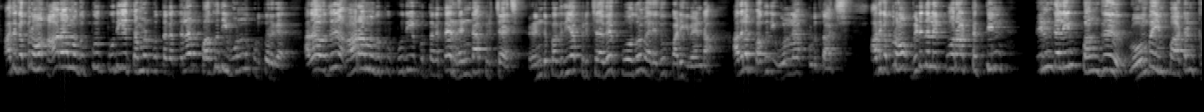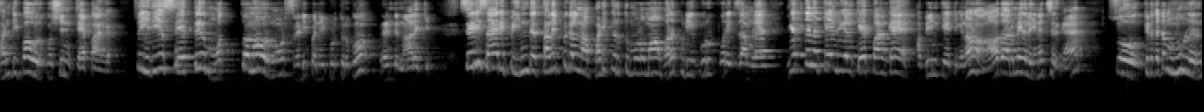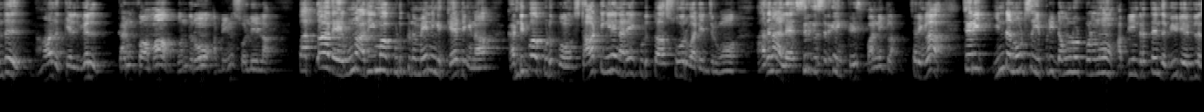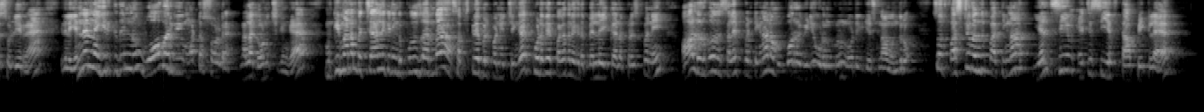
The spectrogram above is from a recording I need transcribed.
அதுக்கப்புறம் ஆறாம் வகுப்பு புதிய தமிழ் புத்தகத்தில் பகுதி ஒன்று கொடுத்துருக்கேன். அதாவது ஆறாம் வகுப்பு புதிய புத்தகத்தை ரெண்டாக பிரிச்சாச்சு. ரெண்டு பகுதியாக பிரித்தாவே போதும் வேறு எதுவும் படிக்க வேண்டாம். அதில் பகுதி ஒன்று கொடுத்தாச்சு. அதுக்கப்புறம் விடுதலை போராட்டத்தின் பெண்களின் பங்கு. ரொம்ப இம்பார்ட்டன்ட் கண்டிப்பாக ஒரு கொஷின் கேட்பாங்க. ஸோ இதையே சேர்த்து மொத்தமாக ஒரு நோட்ஸ் ரெடி பண்ணி கொடுத்துருக்கோம் ரெண்டு நாளைக்கு. சரி சார் இப்போ இந்த தலைப்புகள் நான் படிக்கிறது மூலமாக வரக்கூடிய குரூப் ஃபோர் எக்ஸாமில் எத்தனை கேள்விகள் கேட்பாங்க அப்படின்னு கேட்டிங்கன்னா நான் ஆதாரமே இதில் இணைச்சிருக்கேன். ஸோ கிட்டத்தட்ட மூணுலேருந்து நாலு கேள்விகள் கன்ஃபார்மாக வந்துடும் அப்படின்னு சொல்லிடலாம். பத்தாதே இன்னும் அதிகமாக கொடுக்கணுமே நீங்கள் கேட்டிங்கன்னா கண்டிப்பாக கொடுப்போம். ஸ்டார்டிங்லேயே நிறைய கொடுத்தா சோர்வடைஞ்சிருவோம் அதனால சிறுக சிறுக இன்க்ரீஸ் பண்ணிக்கலாம். சரிங்களா? சரி இந்த நோட்ஸை எப்படி டவுன்லோட் பண்ணணும் அப்படின்றத இந்த வீடியோ எண்டில் சொல்லிடுறேன். இதில் என்னென்ன இருக்குதுன்னு ஓவர் வியூ மட்டும் சொல்கிறேன் நல்லா கவனிச்சுக்கோங்க. முக்கியமாக நம்ம சேனலுக்கு நீங்கள் புதுசாக இருந்தால் சப்ஸ்கிரைபிள் பண்ணி வச்சுங்க. கூடவே பக்கத்தில் இருக்கிற பெல் ஐக்கானை ப்ரெஸ் பண்ணி ஆல் இருக்கும் அதை செலக்ட் பண்ணிட்டீங்கன்னா நம்ம போடுற வீடியோ உடனுக்குடன் நோட்டிஃபிகேஷனாக வந்துடும் ஸோ ஃபஸ்ட்டு வந்து பார்த்தீங்கன்னா எல்சிஎம் ஹெச்சிஎஃப் டாப்பிக்கில்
